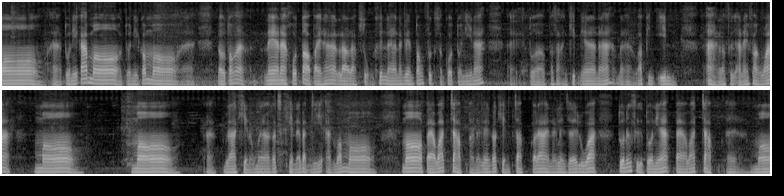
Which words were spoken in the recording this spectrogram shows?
มออ่าตัวนี้ก็มอตัวนี้ก็มออ่าเราต้องอะในอนาคตต่อไปถ้าเราระดับสูงขึ้นนะ นักเรียนต้องฝึกสะกดตัวนี้นะตัวภาษาอังกฤษเนี่ยนะนะมันอ่านว่าพินอินอ่าเราฝึกอ่านให้ฟังว่ามอมออะเวลาเขียนออกมาก็จะเขียนได้แบบนี้อ่านว่ามอมอแปลว่าจับอะนักเรียนก็เขียนจับก็ได้ นักเรียนจะได้รู้ว่าตัวหนังสือตัวเนี้ยแปลว่าจับอ่ามอ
